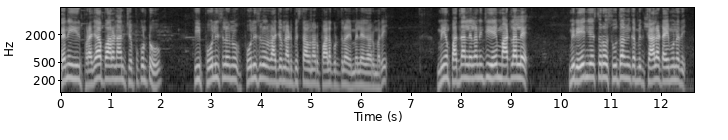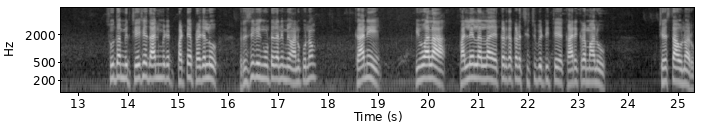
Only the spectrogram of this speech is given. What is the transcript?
కానీ ఈ ప్రజాపాలన అని చెప్పుకుంటూ ఈ పోలీసులను పోలీసుల రాజ్యం నడిపిస్తూ ఉన్నారు పాలకుర్తిలో ఎమ్మెల్యే గారు మరి. మేము పద్నాలుగు నెలల నుంచి ఏం మాట్లాడలే. మీరు ఏం చేస్తారో చూద్దాం ఇంకా మీకు చాలా టైం ఉన్నది. చూద్దాం మీరు చేసే దాని మీద పట్టే ప్రజలు రిసీవింగ్ ఉంటుందని మేము అనుకున్నాం. కానీ ఇవాళ పల్లెలల్లా ఎక్కడికక్కడ చిచ్చు పెట్టించే కార్యక్రమాలు చేస్తూ ఉన్నారు.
